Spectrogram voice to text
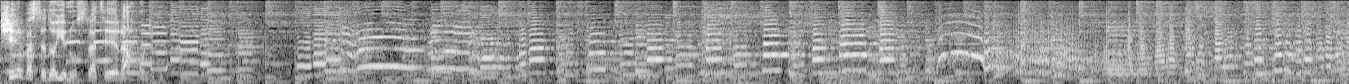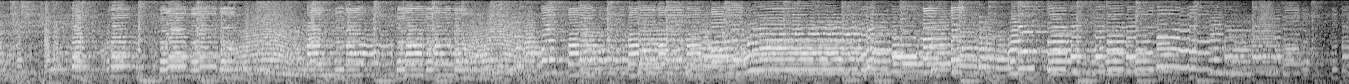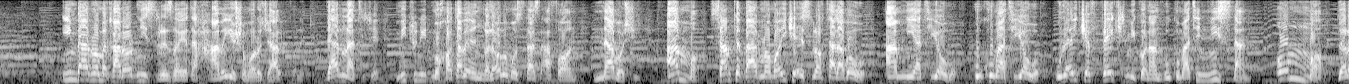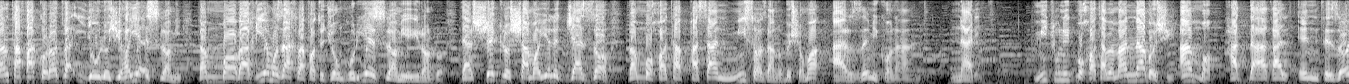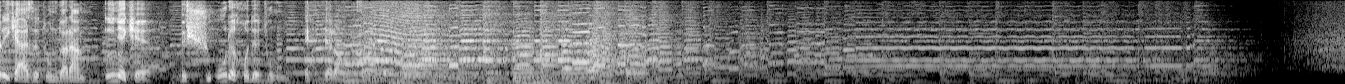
شعر و صدای نصرت رحمانی این برنامه قرار نیست رضایت همه شما رو جلب کنه. در نتیجه می‌تونید مخاطب انقلاب مستضعفان نباشید. اما سمت برنامه‌ای که اصلاح طلبا و امنیتی ها و حکومتی ها و اونایی که فکر می‌کنن حکومتی نیستن اما دارن تفکرات و ایدئولوژی های اسلامی و مابقی مزخرفات جمهوری اسلامی ایران رو در شکل و شمایل جذاب و مخاطب پسند می‌سازن و به شما عرضه می‌کنند. نرید. می‌تونید مخاطب من نباشید. اما حداقل انتظاری که ازتون دارم اینه که به شعور خودتون احترام بذارید.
